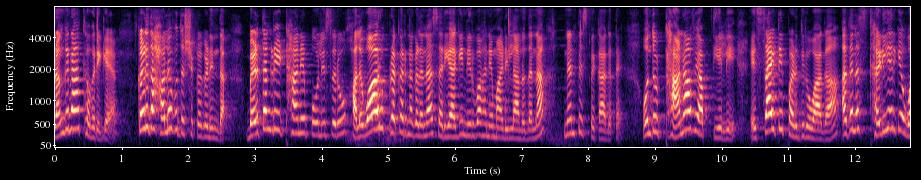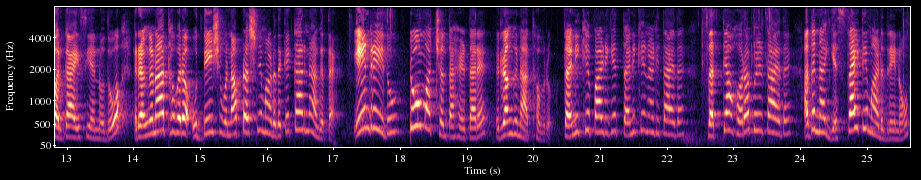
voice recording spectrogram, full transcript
ರಂಗನಾಥ್ ಅವರಿಗೆ. ಕಳೆದ ಹಲವು ದಶಕಗಳಿಂದ ಬೆಳ್ತಂಗಡಿ ಠಾಣೆ ಪೊಲೀಸರು ಹಲವಾರು ಪ್ರಕರಣಗಳನ್ನು ಸರಿಯಾಗಿ ನಿರ್ವಹಣೆ ಮಾಡಿಲ್ಲ ಅನ್ನೋದನ್ನ ನೆನಪಿಸಬೇಕಾಗತ್ತೆ. ಒಂದು ಠಾಣಾ ವ್ಯಾಪ್ತಿಯಲ್ಲಿ ಎಸ್ ಐ ಟಿ ಪಡೆದಿರುವಾಗ ಅದನ್ನು ಸ್ಥಳೀಯರಿಗೆ ವರ್ಗಾಯಿಸಿ ಅನ್ನೋದು ರಂಗನಾಥ್ ಅವರ ಉದ್ದೇಶವನ್ನ ಪ್ರಶ್ನೆ ಮಾಡೋದಕ್ಕೆ ಕಾರಣ ಆಗುತ್ತೆ. ಏನ್ರಿ ಇದು? ಟೂ ಮಚ್ ಅಂತ ಹೇಳ್ತಾರೆ ರಂಗನಾಥ್ ಅವರು. ತನಿಖೆ ಪಾಡಿಗೆ ತನಿಖೆ ನಡೀತಾ ಇದೆ. ಸತ್ಯ ಹೊರ ಬೀಳ್ತಾ ಇದೆ. ಅದನ್ನ ಎಸ್ ಐ ಟಿ ಮಾಡಿದ್ರೇನು?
